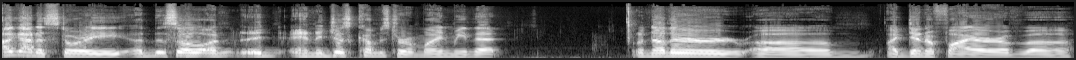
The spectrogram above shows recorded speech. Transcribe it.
I got a story. uh, So, and it just comes to remind me that another um, identifier of a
